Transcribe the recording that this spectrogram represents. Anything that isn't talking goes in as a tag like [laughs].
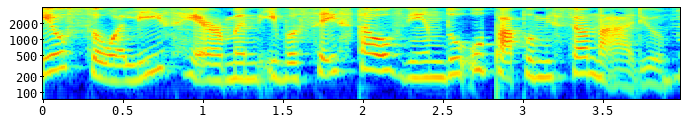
Eu sou a Liz Herman e você está ouvindo o Papo Missionário.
